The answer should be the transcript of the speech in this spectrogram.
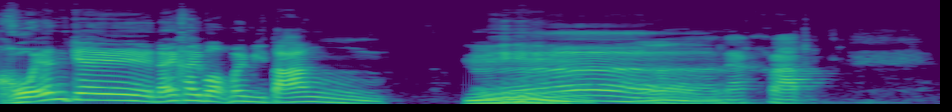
โคเอนเกไหนใครบอกไม่มีตังค์อืมนี่เออนะครับ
